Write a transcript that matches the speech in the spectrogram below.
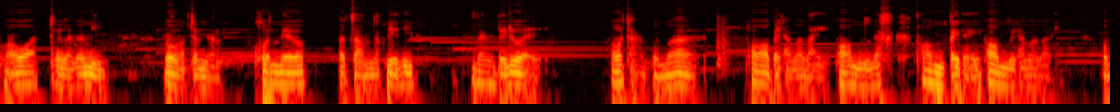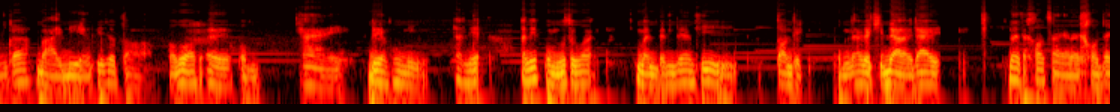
เพราะว่าตรงนั้นมันมีโรงรับจำนำคนในรถประจำนักเรียนที่นั่งไปด้วยเขาก็ถามผมว่า พ่อไปทำอะไร พ่อมึงนะพ่อมึงไปไหนพ่อมึงไปทำอะไร ผมก็บ่ายเบี่ยงที่จะตอบผมบอกว่าเออผมอายเรื่องพวกนี้อันเนี้ย อันนี้ผมรู้สึกว่ามันเป็นเรื่องที่ตอนเด็ก ผมน่าจะคิดได้อะไรได้ น่าจะเข้าใจอะไรเขาได้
